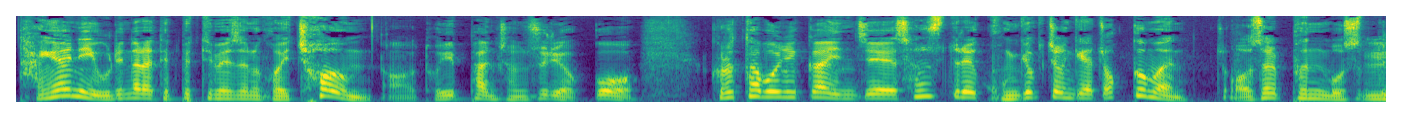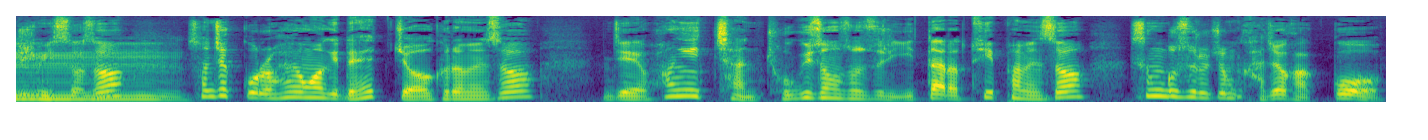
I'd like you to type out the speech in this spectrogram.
당연히 우리나라 대표팀에서는 거의 처음 어, 도입한 전술이었고 그렇다 보니까 이제 선수들의 공격 전개가 조금은 좀 어설픈 모습 들이 음. 좀 있어서 선제골을 허용하기도 했죠. 그러면서 이제 황희찬, 조규성 선수를 잇따라 투입하면서 승부수를 좀 가져갔고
